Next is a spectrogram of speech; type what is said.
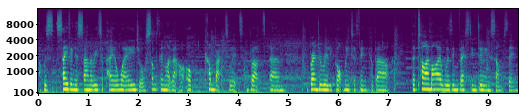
I was saving a salary to pay a wage or something like that. I'll, I'll come back to it. But um, Brenda really got me to think about the time I was investing doing something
